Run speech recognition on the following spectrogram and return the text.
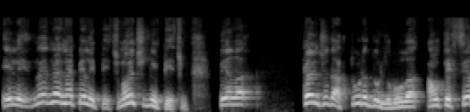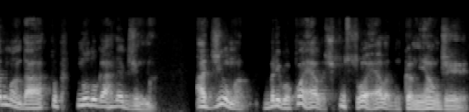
ele, não é, não é pelo impeachment, antes do impeachment, pela candidatura do Lula a um terceiro mandato no lugar da Dilma. A Dilma brigou com ela, expulsou ela do caminhão de,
